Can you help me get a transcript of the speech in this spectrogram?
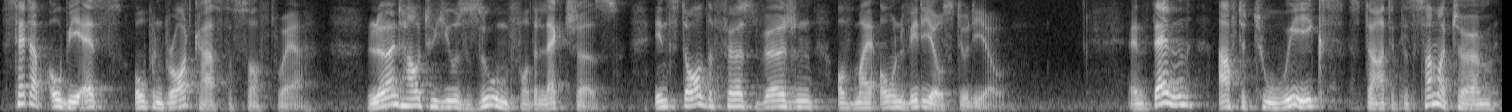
set up OBS, Open Broadcaster software, learned how to use Zoom for the lectures, installed the first version of my own video studio. And then, after two weeks, started the summer term,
